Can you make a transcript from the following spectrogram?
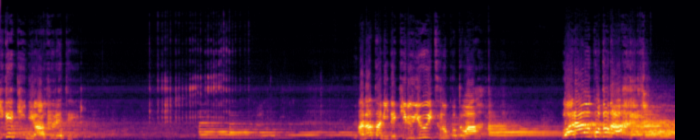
悲劇にあふれているあなたにできる唯一のことは笑うことだ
